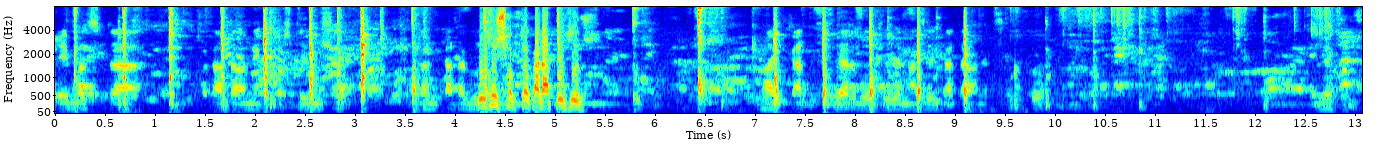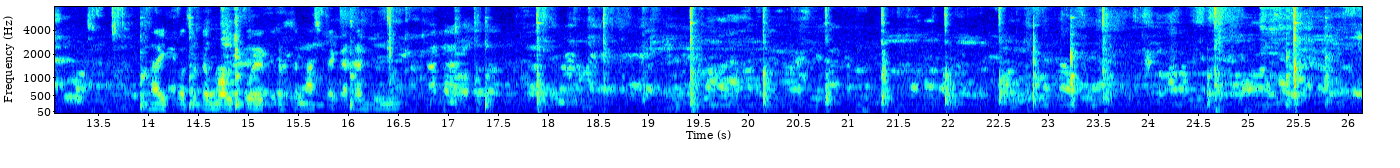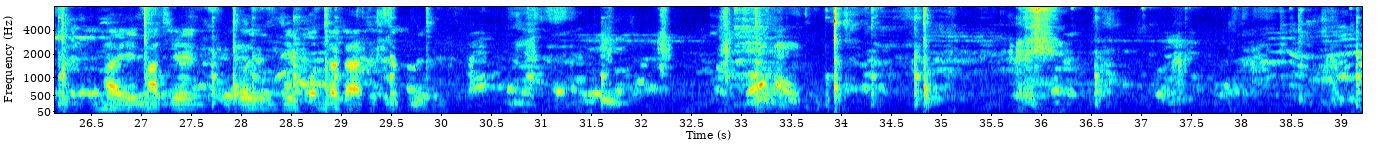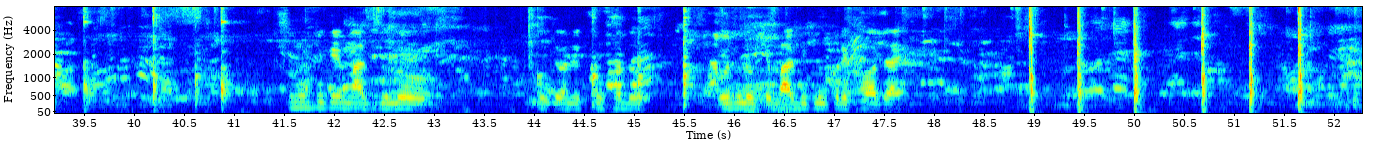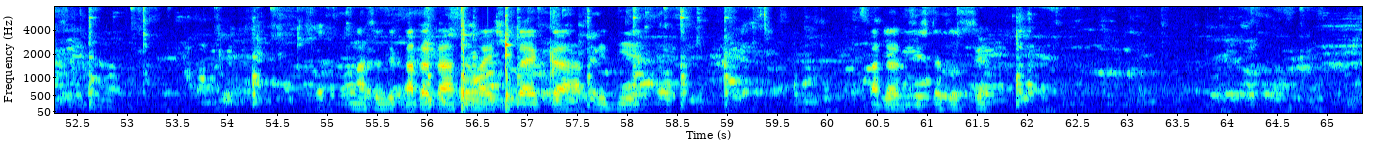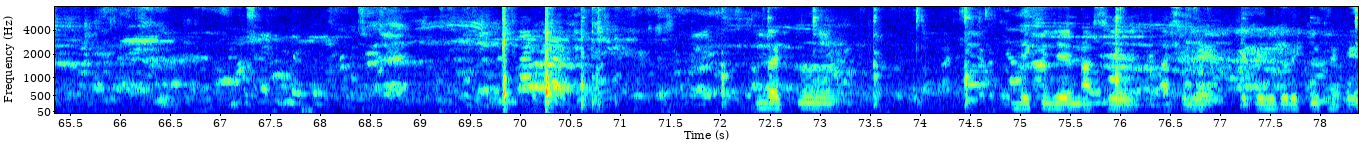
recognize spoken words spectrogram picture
এই মাছটা কাটা অনেক কষ্টের বিষয় কারণ কাটাগুলো প্রচুর শক্ত কাটা প্রচুর। ভাই কাটছে আর বলছে যে মাছের কাটা অনেক শক্ত। দেখেন ভাই কতটা বল প্রয়োগ করছে মাছটা কাটার জন্য। ভাই মাছের যে পর্দাটা আছে সেটা তুলে সমুদ্রিক মাছগুলো খেতে অনেক সুস্বাদু। এগুলোকে বারবিকিউ করে খাওয়া যায়। মাছের যে কাঁটাটা আছে ভাই, সেটা একটা হাতারি দিয়ে কাটার চেষ্টা করছে। আমরা একটু দেখি যে মাছের আসলে পেটের ভিতরে কি থাকে।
